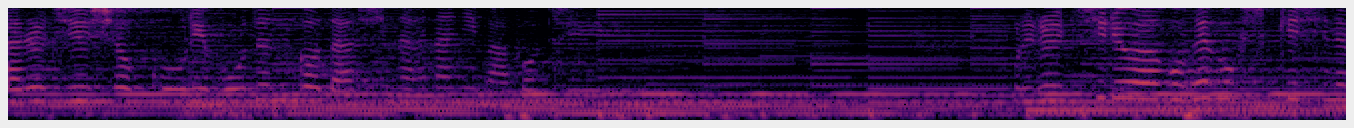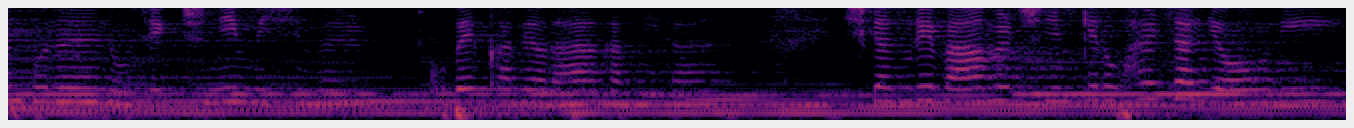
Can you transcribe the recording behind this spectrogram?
나를 지으셨고 우리 모든 것 아시는 하나님 아버지 우리를 치료하고 회복시키시는 분은 오직 주님이심을 고백하며 나아갑니다. 이 시간 우리 마음을 주님께로 활짝 여우니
